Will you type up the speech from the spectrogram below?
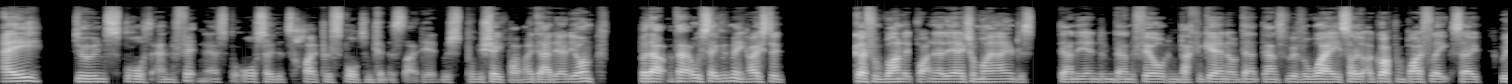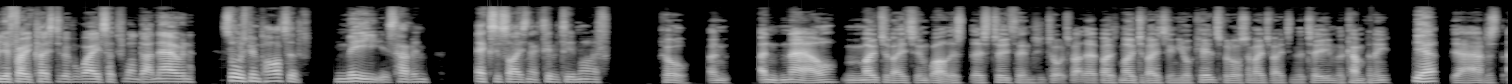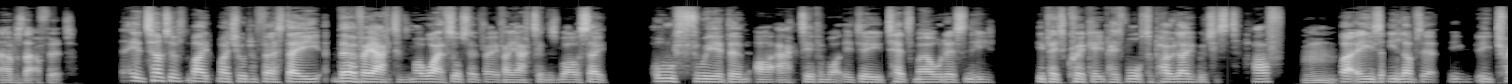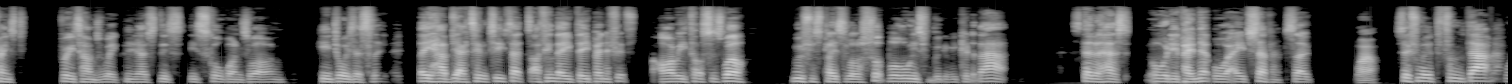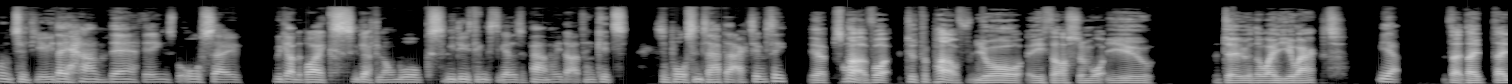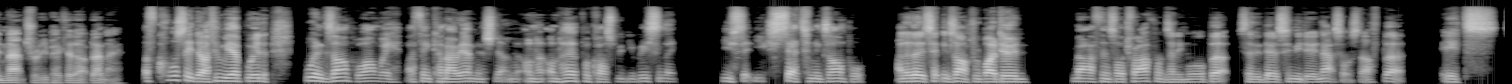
A, doing sport and fitness, but also the type of sport and fitness that I did, which was probably shaped by my dad early on. But that that always stayed with me. I used to go for a run at quite an early age on my own, just down the end and down the field and back again, or down, down to the River Wey. So I grew up in Byfleet, so we live very close to River Wey, so could run down there. And it's always been part of me is having exercise and activity in my life. Cool. And and now motivating well there's there's two things you talked about there both motivating your kids but also motivating the team the company yeah yeah how does how does that fit in terms of my my children first they they're very active my wife's also very very active as well so all three of them are active in what they do ted's my oldest and he he plays cricket he plays water polo which is tough mm. but he's he loves it he, he trains three times a week and he has this his school one as well and he enjoys sleep they have the activities. That I think they they benefit our ethos as well. Rufus plays a lot of football. He's really, really good at that. Stella has already played netball at age seven. So, wow. So from from that point of view, they have their things, but also we go on the bikes, we go for long walks, we do things together as a family. That I think it's it's important to have that activity. Yeah, it's oh. part of what just a part of your ethos and what you do and the way you act. Yeah, that they they naturally pick it up, don't they? Of course they do. I think we have we're, we're an example, aren't we? I think um, Marianne mentioned it on, on her podcast with you recently. You set you set an example, and I don't set an example by doing marathons or triathlons anymore, but so they don't see me doing that sort of stuff. But it's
